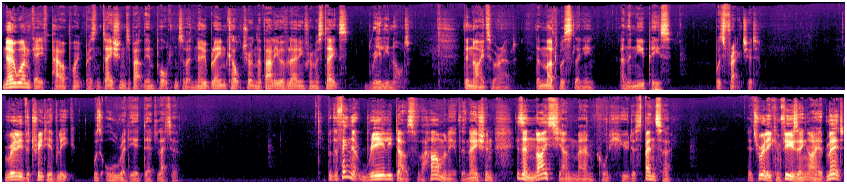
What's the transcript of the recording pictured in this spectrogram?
No one gave PowerPoint presentations about the importance of a no blame culture and the value of learning from mistakes. Really not. The knives were out, the mud was slinging, and the new peace was fractured. Really, the Treaty of Leake was already a dead letter. But the thing that really does for the harmony of the nation is a nice young man called Hugh Despenser. It's really confusing, I admit,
